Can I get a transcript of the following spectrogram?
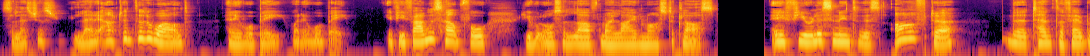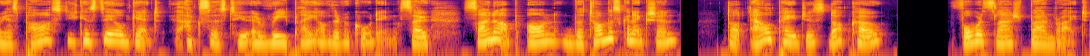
So let's just let it out into the world and it will be what it will be. If you found this helpful, you will also love my live masterclass. If you're listening to this after the 10th of February has passed, you can still get access to a replay of the recording. So sign up on the thomasconnection.lpages.co forward slash burnbright.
